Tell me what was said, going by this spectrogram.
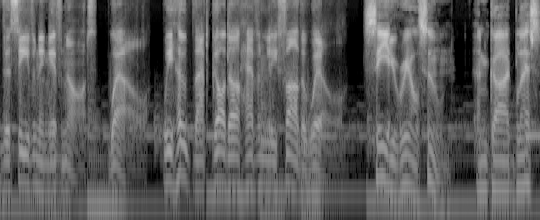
this evening if not, well, we hope that God our Heavenly Father will. See you real soon, and God bless.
